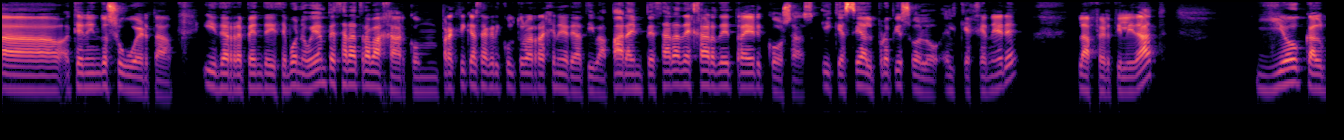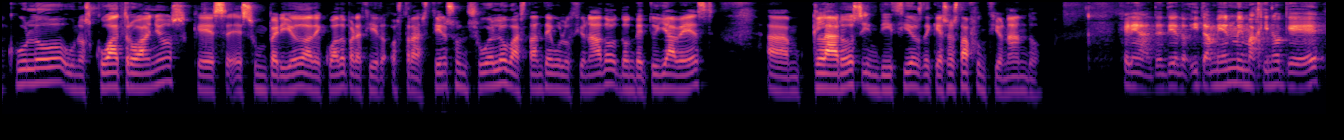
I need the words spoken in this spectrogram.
Ah, teniendo su huerta y de repente dice, bueno, voy a empezar a trabajar con prácticas de agricultura regenerativa para empezar a dejar de traer cosas y que sea el propio suelo el que genere la fertilidad, yo calculo unos cuatro años, que es, un periodo adecuado para decir, ostras, tienes un suelo bastante evolucionado donde tú ya ves claros indicios de que eso está funcionando. Genial, te entiendo. Y también me imagino que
